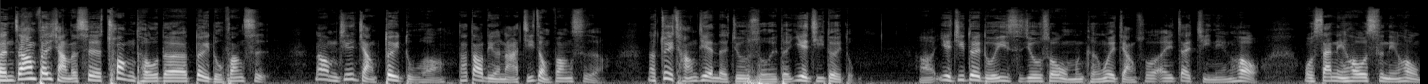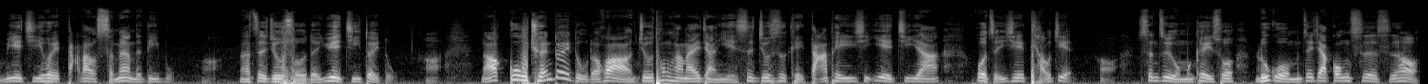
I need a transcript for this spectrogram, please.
本章分享的是创投的对赌方式。那我们今天讲对赌哦，它到底有哪几种方式啊？那最常见的就是所谓的业绩对赌啊。业绩对赌的意思就是说，我们可能会讲说，哎，在几年后或三年后、四年后，我们业绩会达到什么样的地步啊？那这就是所谓的业绩对赌啊。然后股权对赌的话，就通常来讲也是就是可以搭配一些业绩啊，或者一些条件啊，甚至于我们可以说，如果我们这家公司的时候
